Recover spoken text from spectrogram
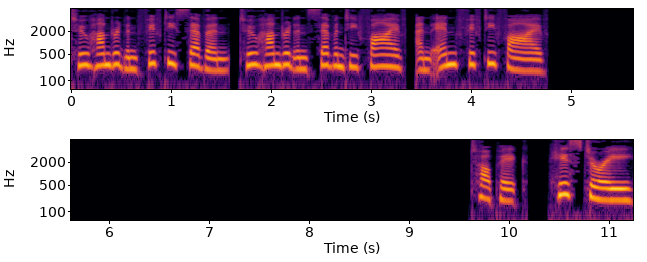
257, 275, and N55. History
